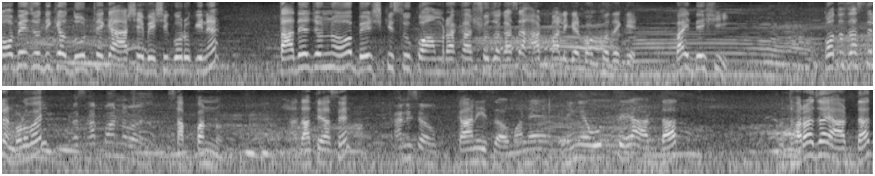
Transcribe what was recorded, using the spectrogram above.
তবে যদি কেউ দূর থেকে আসে বেশি গরু কিনে তাদের জন্য বেশ কিছু কম রাখার সুযোগ আছে হাট মালিকের পক্ষ থেকে। ভাই দেশি? কত চাচ্ছিলেন বড় ভাই? ছাপ্পান্ন ভাই। ছাপ্পান্ন। দাঁতে আছে? কানি চাও। কানি চাও মানে ভেঙে উঠছে আট দাঁত। ধরা যায় আট দাঁত।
